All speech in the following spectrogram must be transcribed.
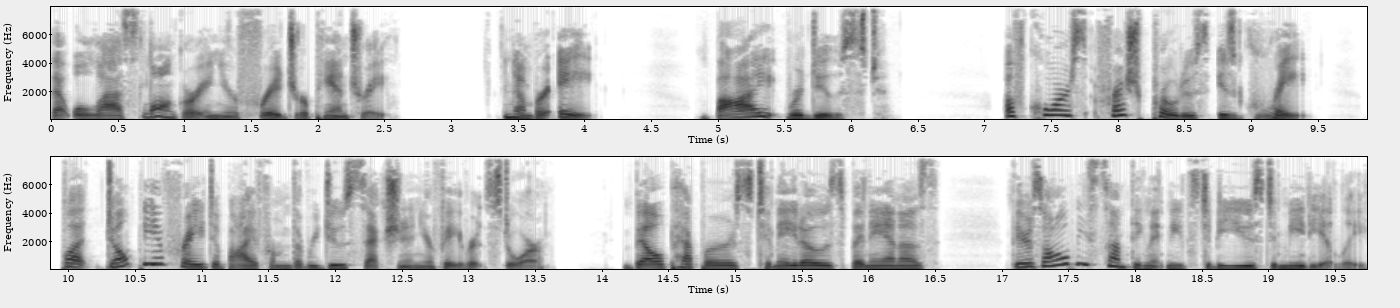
that will last longer in your fridge or pantry. Number eight, buy reduced. Of course, fresh produce is great, but don't be afraid to buy from the reduced section in your favorite store. Bell peppers, tomatoes, bananas, there's always something that needs to be used immediately.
